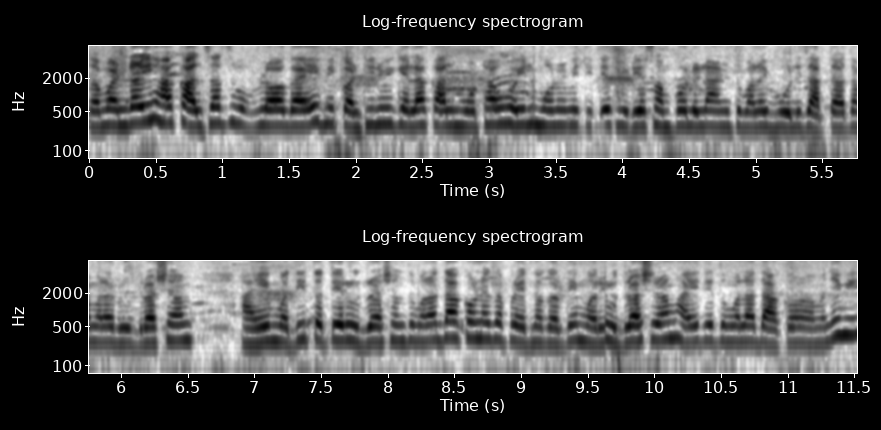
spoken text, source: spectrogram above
तर मंडळी हा कालचाच ब्लॉग आहे. मी कंटिन्यू केला. काल मोठा होईल म्हणून मी तिथेच व्हिडिओ संपवलेला आणि तुम्हाला बोली जाता आता मला रुद्राश्रम आहे मध्ये तर ते रुद्राश्रम तुम्हाला दाखवण्याचा प्रयत्न करते. मरी रुद्राश्रम आहे ते तुम्हाला दाखव म्हणजे मी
